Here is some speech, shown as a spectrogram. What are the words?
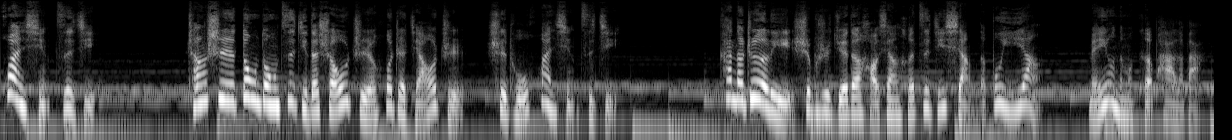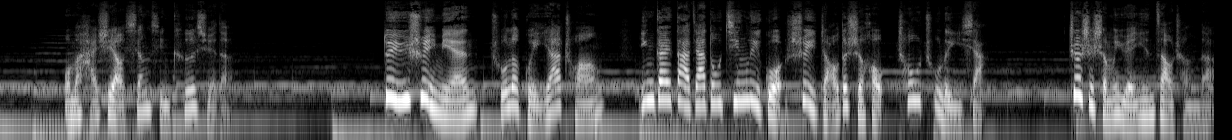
唤醒自己，尝试动动自己的手指或者脚趾，试图唤醒自己。看到这里，是不是觉得好像和自己想的不一样？没有那么可怕了吧？我们还是要相信科学的。对于睡眠，除了鬼压床，应该大家都经历过睡着的时候抽搐了一下。这是什么原因造成的？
